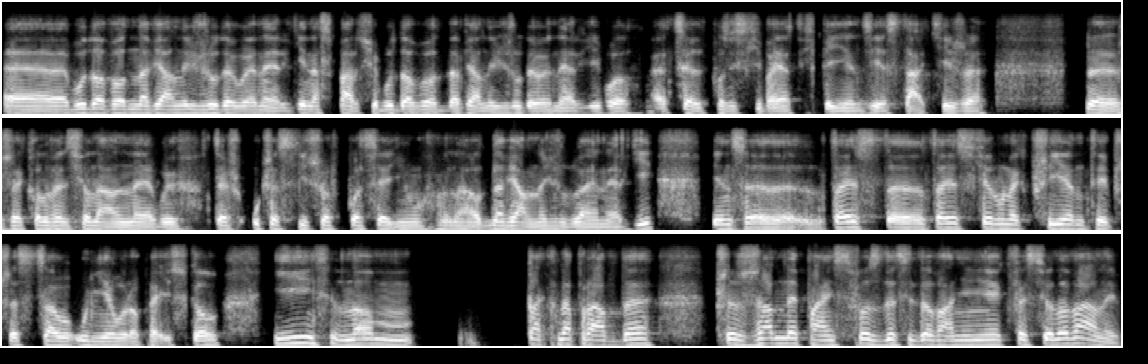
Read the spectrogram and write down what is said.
e, budowę odnawialnych źródeł energii, na wsparcie budowy odnawialnych źródeł energii, bo cel pozyskiwania tych pieniędzy jest taki, że że, że konwencjonalne jakby też uczestniczą w płaceniu na odnawialne źródła energii. Więc e, to jest, e, to jest kierunek przyjęty przez całą Unię Europejską i no, tak naprawdę przez żadne państwo zdecydowanie nie kwestionowany.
